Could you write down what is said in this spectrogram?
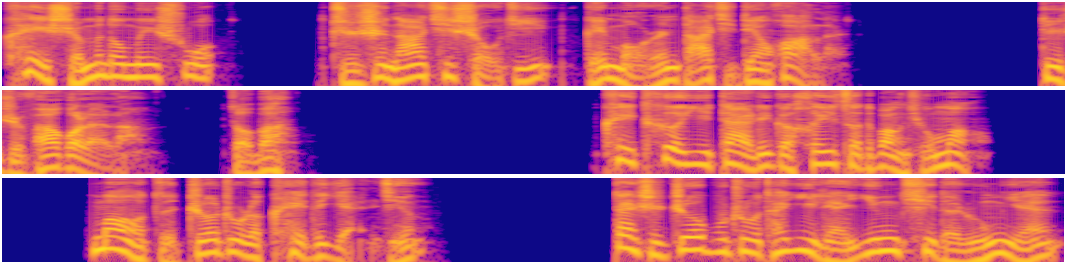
？K 什么都没说，只是拿起手机给某人打起电话来。地址发过来了，走吧。K 特意戴了一个黑色的棒球帽，帽子遮住了 K 的眼睛，但是遮不住他一脸英气的容颜。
